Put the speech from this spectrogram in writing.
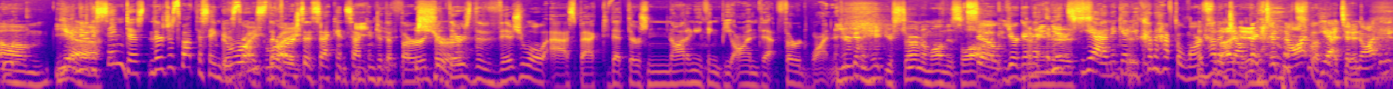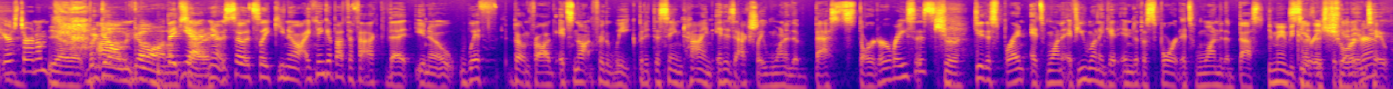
Um, yeah, yeah, they're the same distance. They're just about the same distance. Right, the right. first to the second, second to the third. Sure. But there's the visual aspect that there's not anything beyond that third one. You're gonna hit your sternum on this log. So you're gonna, I mean, and it's, yeah, and again, you kind of have to learn how to jump it to not, yeah, to not hit your sternum. Yeah, right. But go- on, go on, I'm But yeah, sorry. no. So it's like you know, I think about the fact that you know, with Bone Frog, it's not for the weak, but at the same time, it is actually one of the best starter races. Sure. Do the sprint. It's one. If you want to get into the sport, it's one of the best. You mean because it's to shorter? Get into.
